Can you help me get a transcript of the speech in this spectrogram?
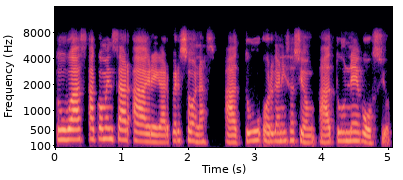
tú vas a comenzar a agregar personas a tu organización, a tu negocio.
